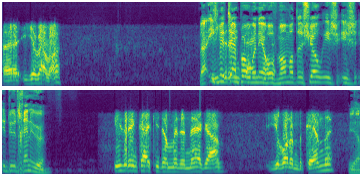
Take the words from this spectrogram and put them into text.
Uh, jawel hoor. Ja, iets meer tempo meneer Hofman, want de show is, is, het duurt geen uur. Iedereen kijkt je dan met een nek aan. Je wordt een bekende. Ja.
